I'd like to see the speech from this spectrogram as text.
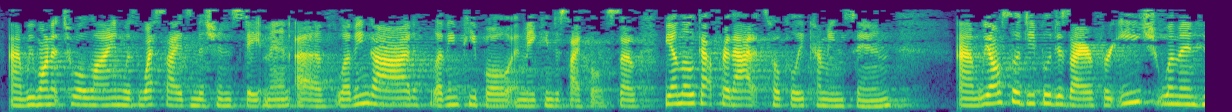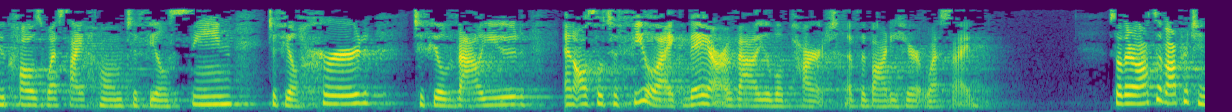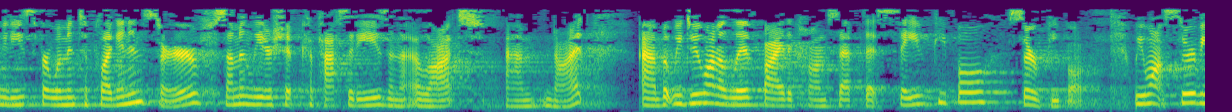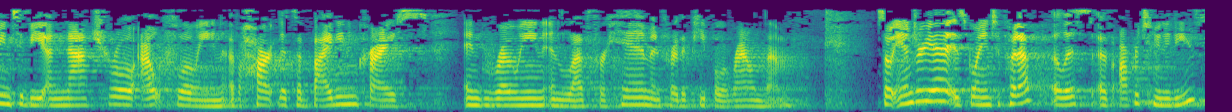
uh, we want it to align with Westside's mission statement of loving God, loving people, and making disciples. So be on the lookout for that. It's hopefully coming soon. Um, we also deeply desire for each woman who calls Westside home to feel seen, to feel heard, to feel valued, and also to feel like they are a valuable part of the body here at Westside. So there are lots of opportunities for women to plug in and serve, some in leadership capacities and a lot um, not. Um, but we do want to live by the concept that save people, serve people. We want serving to be a natural outflowing of a heart that's abiding in Christ and growing in love for Him and for the people around them. So Andrea is going to put up a list of opportunities.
